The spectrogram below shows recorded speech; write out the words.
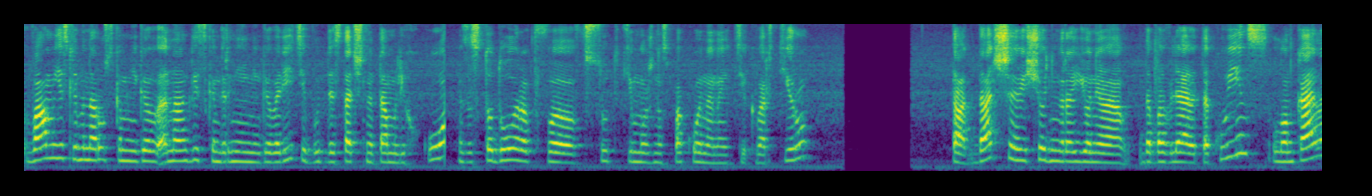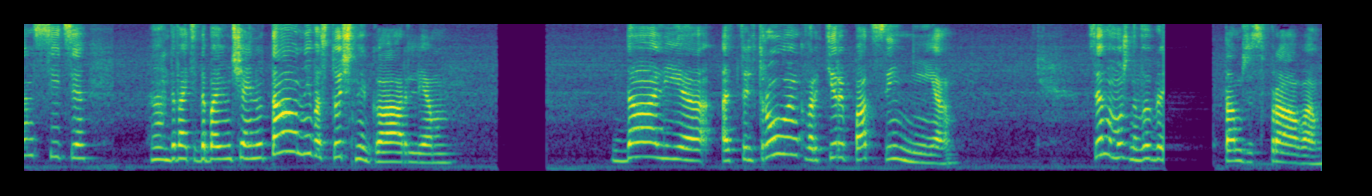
Вам, если вы на русском, не, на английском, вернее, не говорите, будет достаточно там легко. За 100 долларов э, в сутки можно спокойно найти квартиру. Так, дальше еще один район я добавляю, это Куинс, Лонг-Айленд-Сити. Давайте добавим Чайна-Таун и Восточный Гарлем. Далее отфильтровываем квартиры по цене. Цену можно выбрать там же справа.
